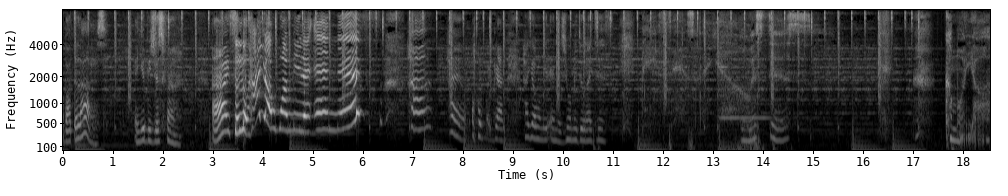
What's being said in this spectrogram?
about the lies. And you'll be just fine. Alright, so look, how y'all want me to end this? Huh? How? Oh my god. How y'all want me to end this? You want me to do it like this? Who is this? Come on, y'all.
